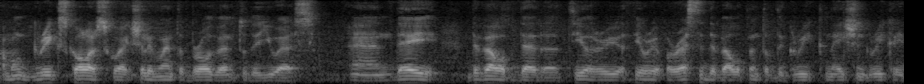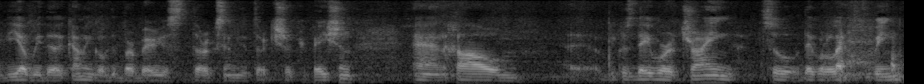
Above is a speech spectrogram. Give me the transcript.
among Greek scholars who actually went abroad, went to the US, and they developed that uh, theory, theory of arrested development of the Greek nation, Greek idea with the coming of the barbarous Turks and the Turkish occupation, and how, uh, because they were trying to, they were left-wing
